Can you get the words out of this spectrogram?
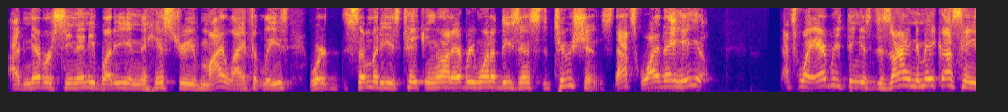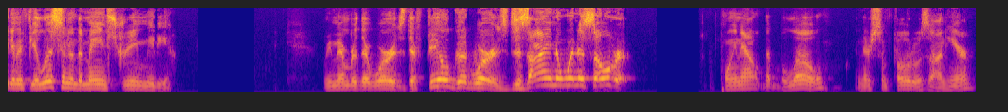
I've never seen anybody in the history of my life, at least, where somebody is taking on every one of these institutions. That's why they hate him. That's why everything is designed to make us hate him if you listen to the mainstream media. Remember their words, their feel good words, designed to win us over. point out that below, and there's some photos on here,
